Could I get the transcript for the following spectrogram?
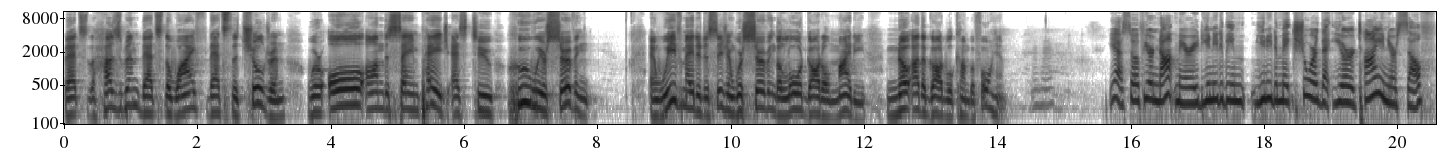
that's the husband, that's the wife, that's the children. We're all on the same page as to who we're serving. And we've made a decision we're serving the Lord God Almighty. No other God will come before him. Mm-hmm. Yeah, so if you're not married, you need to be you need to make sure that you're tying yourself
